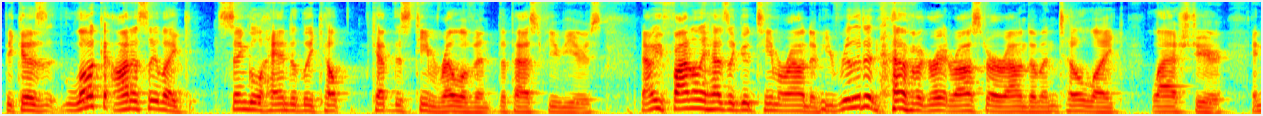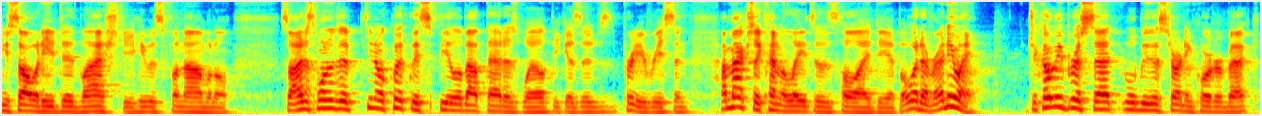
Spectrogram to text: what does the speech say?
because Luck honestly like single-handedly kept kept this team relevant the past few years. Now he finally has a good team around him. He really didn't have a great roster around him until like last year, and you saw what he did last year. He was phenomenal. So I just wanted to you know quickly spiel about that as well because it was pretty recent. I'm actually kind of late to this whole idea, but whatever. Anyway, Jacoby Brissett will be the starting quarterback.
